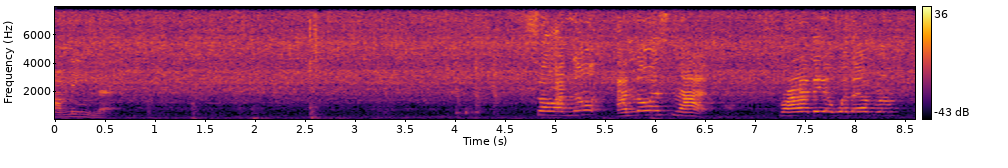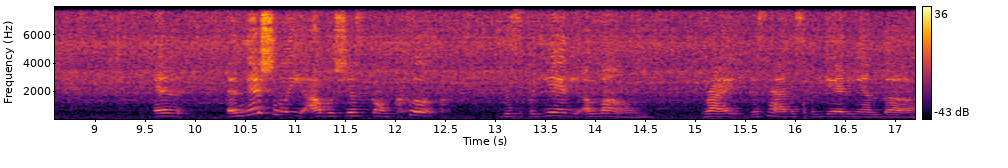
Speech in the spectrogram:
I mean that. So I know I know it's not Friday or whatever. And initially I was just gonna cook the spaghetti alone, right? Just have the spaghetti and the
